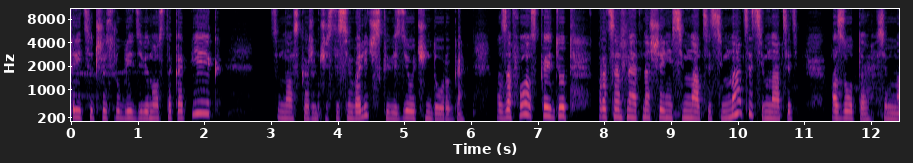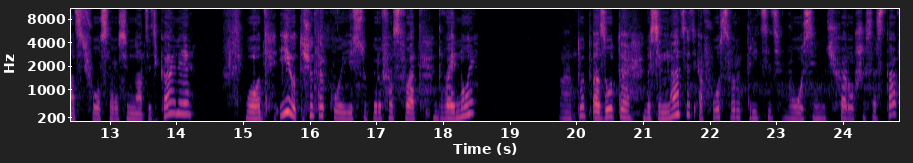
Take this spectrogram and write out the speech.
36 рублей 90 копеек. Цена, скажем, чисто символическая, везде очень дорого. А зафоска идет процентное отношение 17-17, 17 азота, 17 фосфора, 17 калия. Вот. И вот еще такой есть суперфосфат двойной. А тут азота 18, а фосфора 38. Очень хороший состав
